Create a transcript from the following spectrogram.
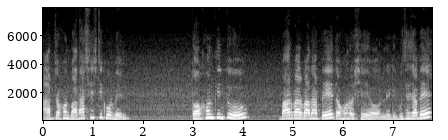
আর যখন বাধা সৃষ্টি করবেন, তখন কিন্তু বারবার বাধা পেয়ে তখনও সে অলরেডি বুঝে যাবে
